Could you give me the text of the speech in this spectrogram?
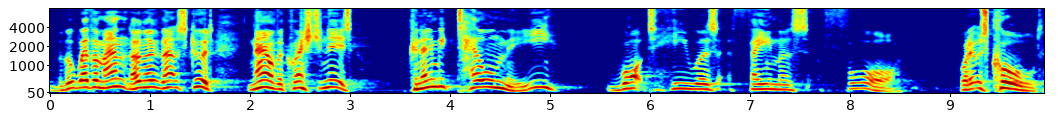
the weatherman. No, no, that's good. Now the question is can anybody tell me what he was famous for? What it was called?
